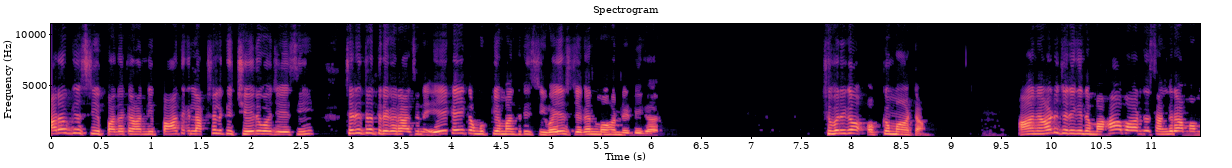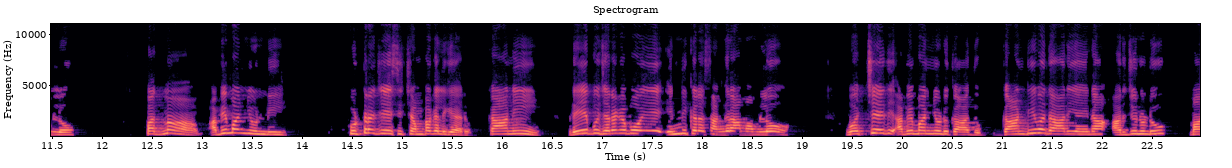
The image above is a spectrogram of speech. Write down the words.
ఆరోగ్యశ్రీ పథకాన్ని పాతిక లక్షలకి చేరువ చేసి చరిత్ర తిరగరాసిన ఏకైక ముఖ్యమంత్రి శ్రీ వైఎస్ జగన్మోహన్ రెడ్డి గారు. చివరిగా ఒక్క మాట. ఆనాడు జరిగిన మహాభారత సంగ్రామంలో పద్మ అభిమన్యుణ్ణి కుట్ర చేసి చంపగలిగారు. కానీ రేపు జరగబోయే ఎన్నికల సంగ్రామంలో వచ్చేది అభిమన్యుడు కాదు. గాంధీవదారి అయిన అర్జునుడు మా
